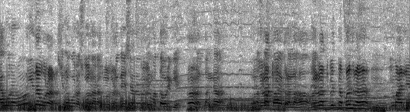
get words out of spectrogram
ಯಾವ ಊರವರು? ಇದ ಊರಾರ ಇದ ಊರ ಸೋದಾರ. ಸುಳ್ಳು ದೇಶರಿಗೆ ಮತ್ತು ಅವರಿಗೆ. ತಂಗ ಇರೋದು ಬಿದ್ದನಪ್ಪ ಅಂದ್ರ ಇವ ಅಲ್ಲಿ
